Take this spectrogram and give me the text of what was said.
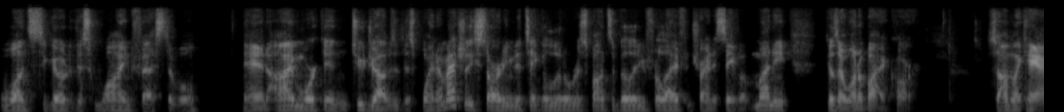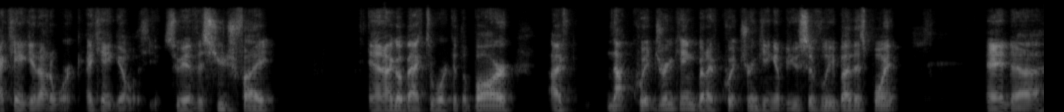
wants to go to this wine festival and I'm working two jobs at this point. I'm actually starting to take a little responsibility for life and trying to save up money because I want to buy a car. So I'm like, hey, I can't get out of work. I can't go with you. So we have this huge fight. And I go back to work at the bar. I've not quit drinking, but I've quit drinking abusively by this point. And uh,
